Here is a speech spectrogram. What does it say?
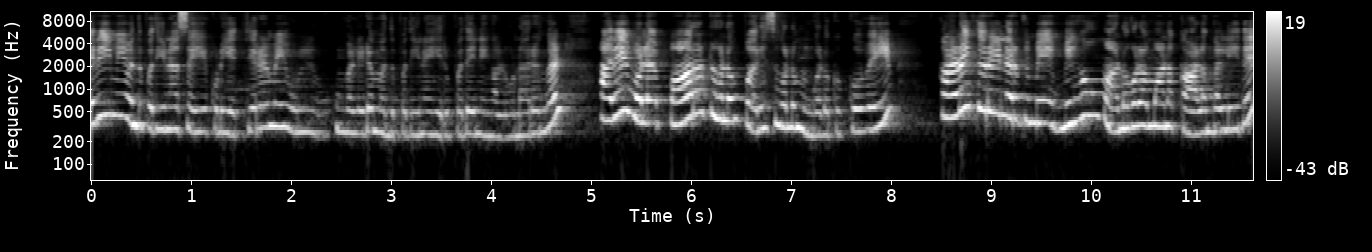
எதையுமே வந்து பார்த்திங்கன்னா செய்யக்கூடிய திறமை உள் உங்களிடம் வந்து பார்த்திங்கன்னா இருப்பதை நீங்கள் உணருங்கள். அதே போல் பாராட்டுகளும் பரிசுகளும் உங்களுக்கு குவையும். கலைத்துறையினருக்குமே மிகவும் அனுகூலமான காலங்கள் இது.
